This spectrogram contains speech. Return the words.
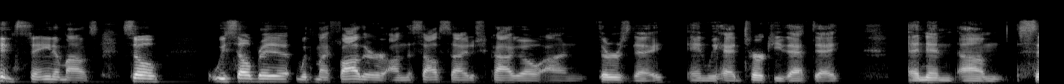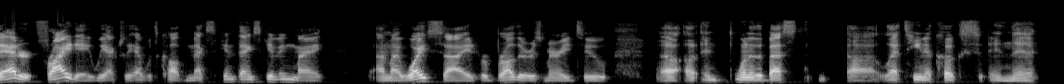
Insane amounts. So, we celebrated it with my father on the south side of Chicago on Thursday, and we had turkey that day. And then um, Saturday, Friday, we actually had what's called Mexican Thanksgiving. My on my wife's side, her brother is married to uh, and one of the best uh, Latina cooks in the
